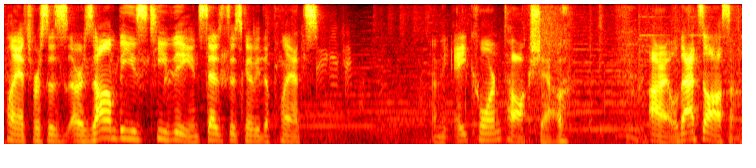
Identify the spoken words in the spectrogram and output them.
Plants versus, or Zombies TV. Instead, it's just gonna be the Plants and the Acorn Talk Show. All right, well, that's awesome.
